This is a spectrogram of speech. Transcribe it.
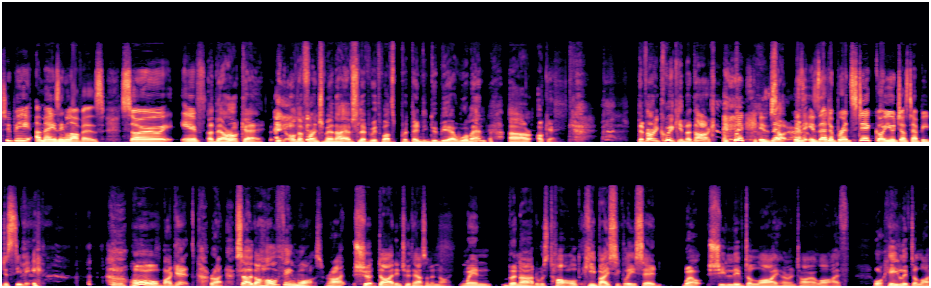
to be amazing lovers. So if Uh, they're okay. All the Frenchmen I have slept with whilst pretending to be a woman are okay. They're very quick in the dark. is that, So- is, is that a breadstick or you just happy to see me? oh, baguette. Right. So the whole thing was, right? Shi died in 2009. When Bernard was told, he basically said, well, she lived a lie her entire life. Or he lived a lie.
